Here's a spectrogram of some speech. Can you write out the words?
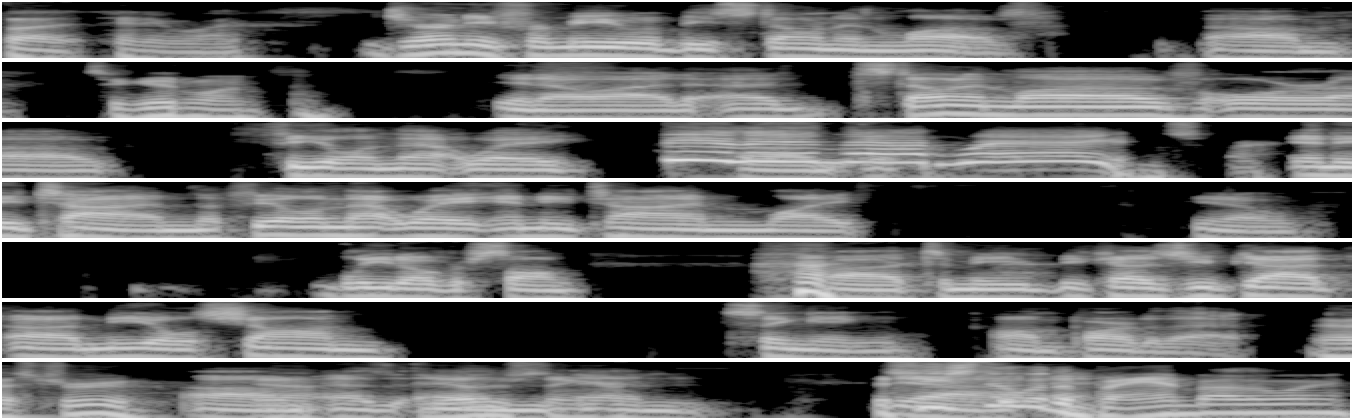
but anyway, Journey for me would be Stone in Love. Um, it's a good one. You know, I'd, I'd Stone in Love or uh, Feeling That Way. Feeling um, That Way. Anytime. The Feeling That Way, anytime, like, you know, bleed over song uh, to me because you've got uh, Neal Schon singing on part of that. That's true. Um, yeah, as, the and, other singer. And, is yeah. he still with a band, by the way?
